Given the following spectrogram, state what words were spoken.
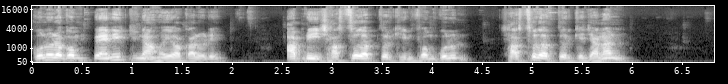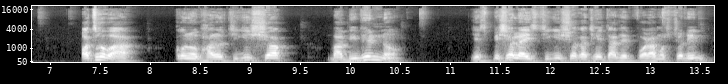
কোনো রকম প্যানিক না হয়ে অকারণে। আপনি স্বাস্থ্য দপ্তরকে ইনফর্ম করুন, স্বাস্থ্য দপ্তরকে জানান। অথবা কোনো ভালো চিকিৎসক বা বিভিন্ন যে স্পেশালাইজ চিকিৎসক আছে তাদের পরামর্শ নিন,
